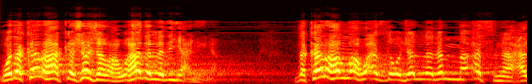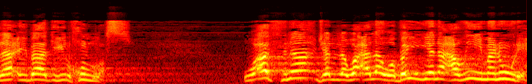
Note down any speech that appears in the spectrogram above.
وذكرها كشجرة وهذا الذي يعنينا. ذكرها الله عز وجل لما أثنى على عباده الخلص. وأثنى جل وعلا وبين عظيم نوره.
